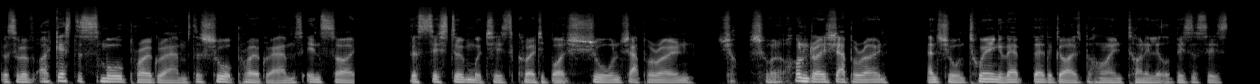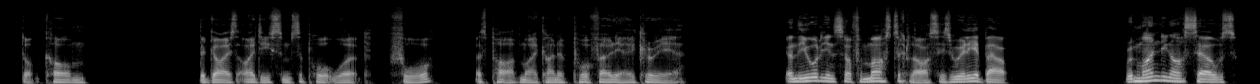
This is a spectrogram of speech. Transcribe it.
the sort of I guess the small programs, the short programs inside the system, which is created by Sean Chaperon Sean, Andre Chaperon and Sean Twing. They're, they're the guys behind tinylittlebusinesses.com. The guys I do some support work for as part of my kind of portfolio career. And the audience of a masterclass is really about reminding ourselves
